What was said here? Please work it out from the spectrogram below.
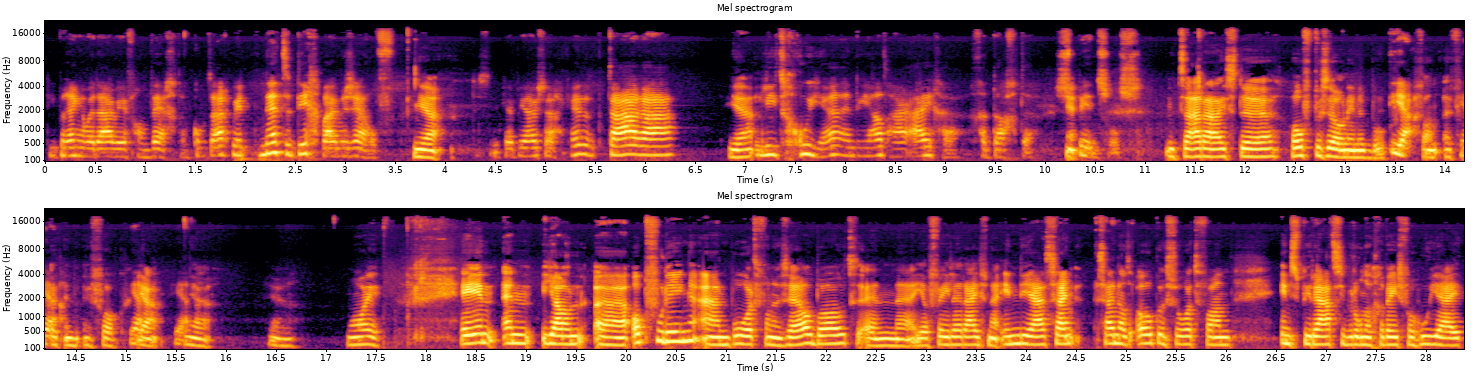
die brengen me daar weer van weg. Dan komt het eigenlijk weer net te dicht bij mezelf. Ja, ik heb juist eigenlijk hè, dat ik Tara ja. liet groeien en die had haar eigen gedachten, spinsels. En Tara is de hoofdpersoon in het boek Ja. van, eh, in, in Fok. Ja, Ja, ja. ja. ja. mooi. Hey, en, en jouw eh, opvoeding aan boord van een zeilboot en eh, jouw vele reizen naar India, zijn, zijn dat ook een soort van inspiratiebronnen geweest voor hoe jij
